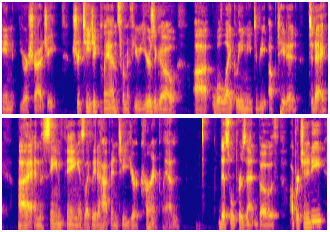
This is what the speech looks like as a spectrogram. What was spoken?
in your strategy. Strategic plans from a few years ago uh, will likely need to be updated today. Uh, and the same thing is likely to happen to your current plan. This will present both opportunity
